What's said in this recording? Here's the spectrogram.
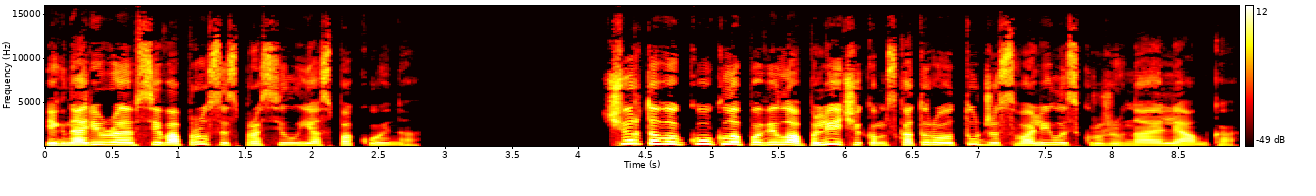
Игнорируя все вопросы, спросил я спокойно. Чертова кукла повела плечиком, с которого тут же свалилась кружевная лямка.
